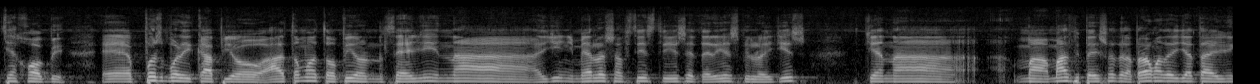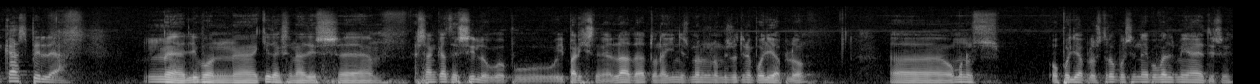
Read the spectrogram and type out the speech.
και χόμπι. Ε, πώς μπορεί κάποιο άτομο το οποίο θέλει να γίνει μέλος αυτής της εταιρείας σπηλολογικής και να μα, μάθει περισσότερα πράγματα για τα ελληνικά σπήλαια. Ναι, λοιπόν, ε, κοίταξε να δεις. Ε, σαν κάθε σύλλογο που υπάρχει στην Ελλάδα, το να γίνεις μέλος νομίζω ότι είναι πολύ απλό. Ε, όμως, ο πολύ απλός τρόπος είναι να υποβάλεις μια αίτηση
